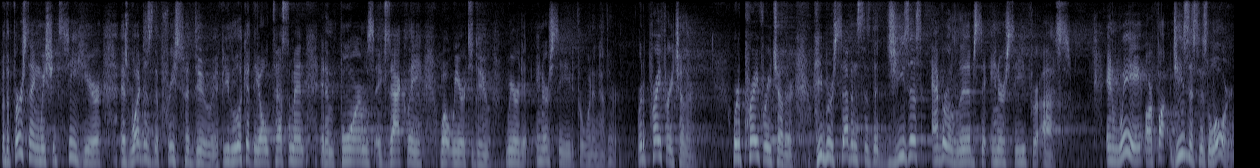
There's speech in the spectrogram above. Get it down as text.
But the first thing we should see here is what does the priesthood do? If you look at the Old Testament, it informs exactly what we are to do. We are to intercede for one another. We're to pray for each other. We're to pray for each other. Hebrews 7 says that Jesus ever lives to intercede for us. And we are, Jesus is Lord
